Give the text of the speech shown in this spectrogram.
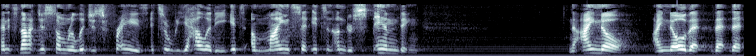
And it's not just some religious phrase, it's a reality, it's a mindset, it's an understanding. Now, I know, I know that, that, that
